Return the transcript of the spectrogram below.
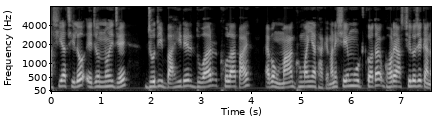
আসিয়া ছিল এজন্যই যে যদি বাহিরের দুয়ার খোলা পায় এবং মা ঘুমাইয়া থাকে মানে সে মুঠ কথা ঘরে আসছিল যে কেন?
